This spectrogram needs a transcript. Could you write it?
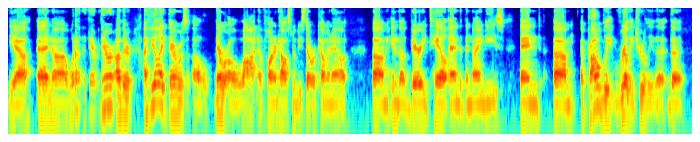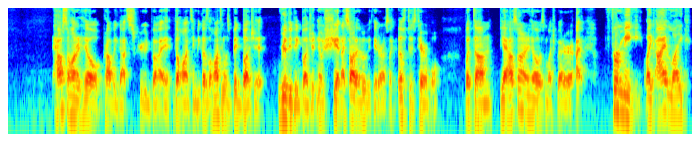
Yeah, and uh, what o- there there were other. I feel like there was a there were a lot of haunted house movies that were coming out um, in the very tail end of the '90s, and um, probably really truly the the House on Haunted Hill probably got screwed by The Haunting because The Haunting was big budget, really big budget. No shit, I saw it in the movie theater. I was like, ugh, this is terrible. But um, yeah, House on Haunted Hill is much better. I, for me, like I like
